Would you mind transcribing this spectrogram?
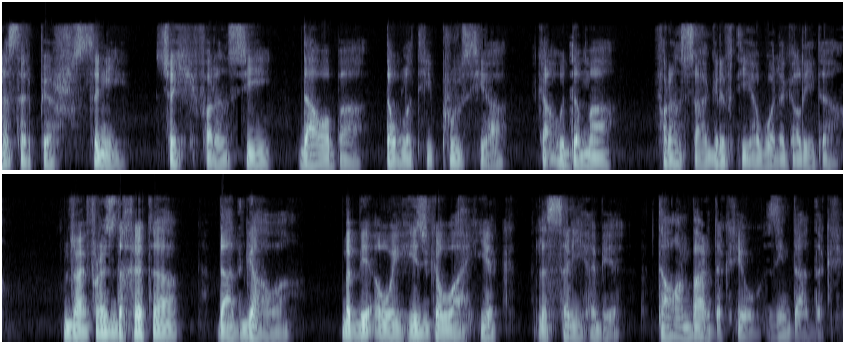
لەسەر پێشخستنی چەکی فەرەنسی داوە بە دەوڵەتی پروسیا کە ئەو دەمە فەرەنسا گرفتی هەبووە لەگەڵیدا. درایفرەس دەخرێتە دادگاوە بە بێ ئەوەی هیچ گەواهیەک لە سەری هەبێ تاوانبار دەکرێ و زیندان دەکرێ.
